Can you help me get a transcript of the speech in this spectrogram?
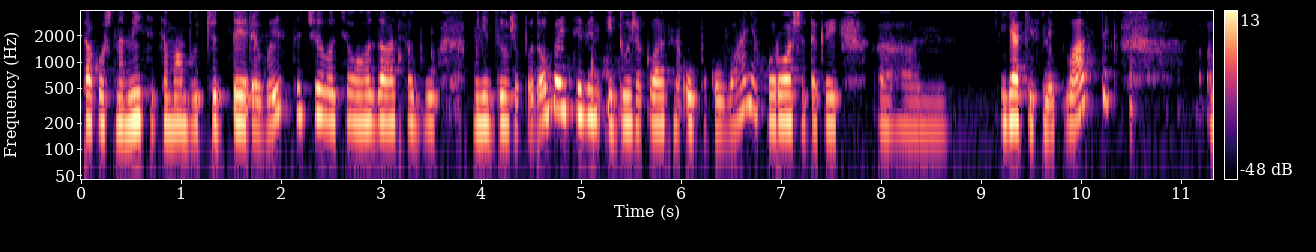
Також на місяця, мабуть, 4 вистачило цього засобу. Мені дуже подобається він і дуже класне упакування, хороший такий ем, якісний пластик е,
